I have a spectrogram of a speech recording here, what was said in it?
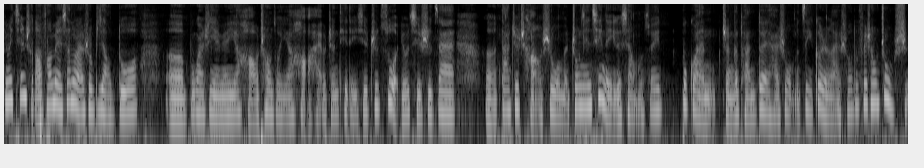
因为牵扯到方面相对来说比较多，呃，不管是演员也好，创作也好，还有整体的一些制作，尤其是在呃大剧场是我们周年庆的一个项目，所以不管整个团队还是我们自己个人来说都非常重视。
